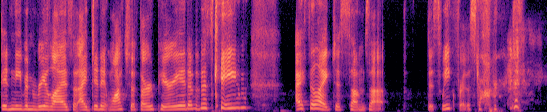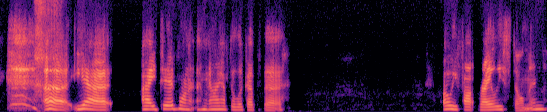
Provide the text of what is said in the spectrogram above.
didn't even realize that I didn't watch the third period of this game, I feel like just sums up this week for the Stars. uh, yeah, I did want to. Now I have to look up the. Oh, he fought Riley Stillman.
